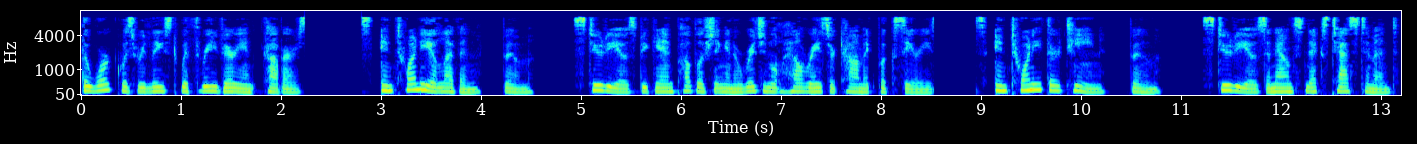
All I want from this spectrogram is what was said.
The work was released with three variant covers. In 2011, Boom! Studios began publishing an original Hellraiser comic book series. In 2013, Boom! Studios announced Next Testament,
